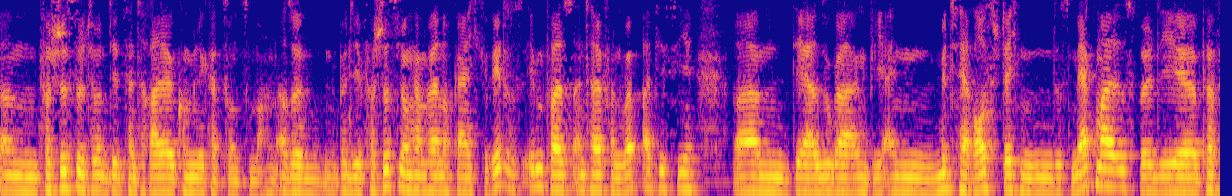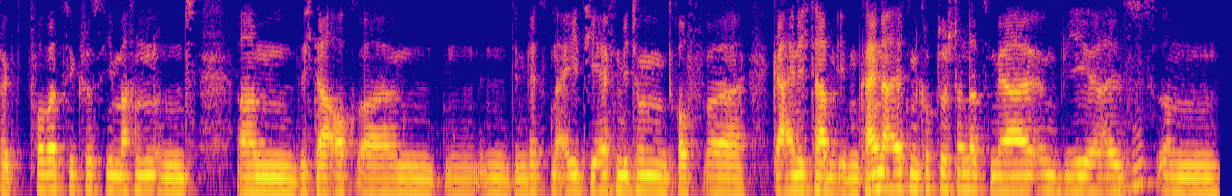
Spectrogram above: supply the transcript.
ähm, verschlüsselte und dezentrale Kommunikation zu machen. Also über die Verschlüsselung haben wir noch gar nicht geredet. Das ist ebenfalls ein Teil von WebRTC, ähm, der sogar irgendwie ein mit herausstechendes Merkmal ist, weil die Perfect Forward Secrecy machen und ähm, sich da auch ähm, in dem letzten IETF-Meeting darauf äh, geeinigt haben, eben keine alten Kryptostandards mehr irgendwie als mhm. ähm,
